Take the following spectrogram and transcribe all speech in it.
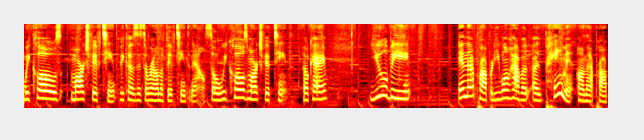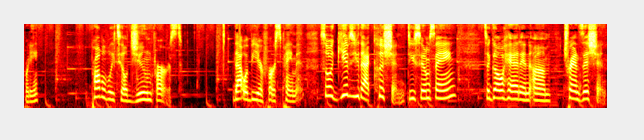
we close March 15th because it's around the 15th now. So, we close March 15th, okay? You will be in that property. You won't have a, a payment on that property probably till June 1st. That would be your first payment. So it gives you that cushion. Do you see what I'm saying? To go ahead and um, transition.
